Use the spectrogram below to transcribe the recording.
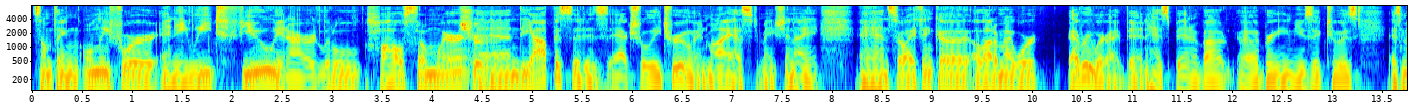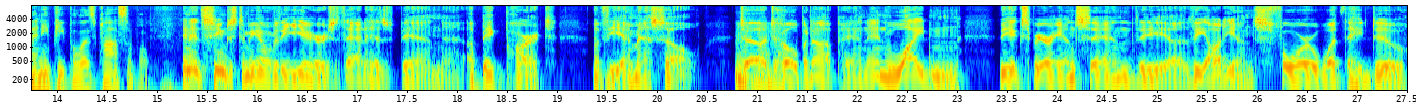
something only for an elite few in our little hall somewhere, Sure. and the opposite is actually true in my estimation. I and so I think uh, a lot of my work everywhere I've been has been about uh, bringing music to as as many people as possible. And it seems to me over the years that has been a big part of the MSO to, to open up and, and widen the experience and the uh, the audience for what they do.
